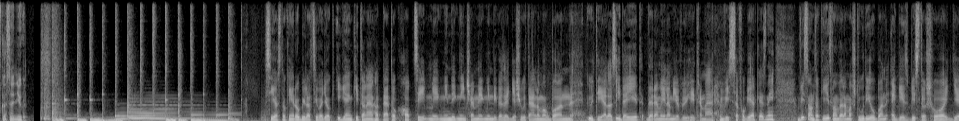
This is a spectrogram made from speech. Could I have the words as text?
Köszönjük! Sziasztok, én Robi Laci vagyok. Igen, kitalálhattátok, Habci még mindig nincsen, még mindig az Egyesült Államokban üti el az idejét, de remélem jövő hétre már vissza fog érkezni. Viszont aki itt van velem a stúdióban, egész biztos, hogy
